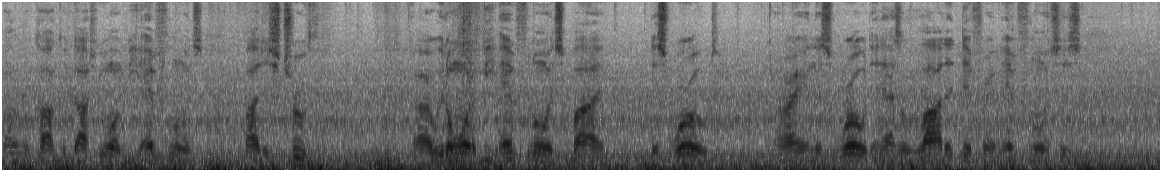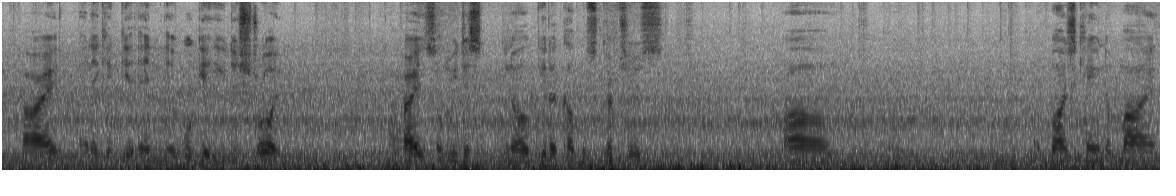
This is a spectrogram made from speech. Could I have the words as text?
by the Rakah Kadash. We want to be influenced by this truth. All right, we don't want to be influenced by this world. All right, in this world, it has a lot of different influences all right and it can get and it will get you destroyed. All right so let me just you know get a couple scriptures. Um a bunch came to mind.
